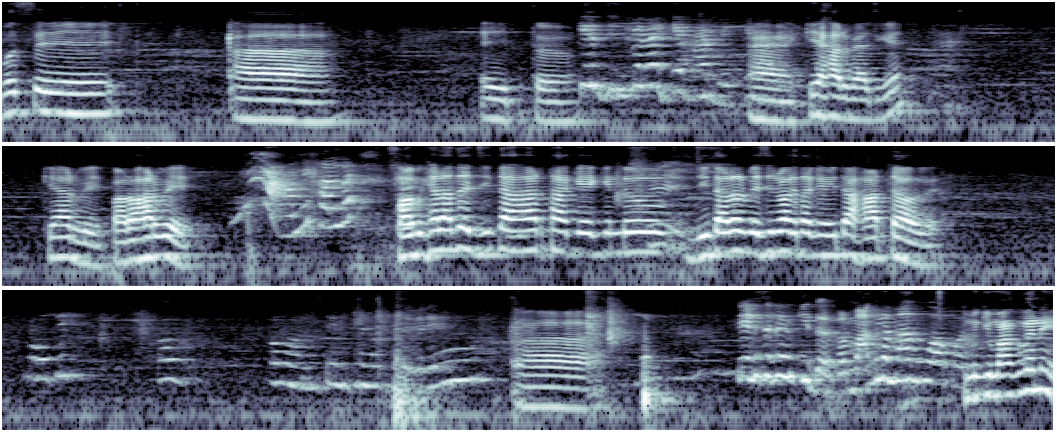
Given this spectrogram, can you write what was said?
বসে। এই তো। কে জিতবে না কে হারবে? হ্যাঁ কে হারবে আজকে? কে হারবে? পারো হারবে? সব খেলাতে জিতা হার থাকে কিন্তু জিতাটার বেশিরভাগ থাকে এটা হারতে হবে। তুমি কি মাখবে নি?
